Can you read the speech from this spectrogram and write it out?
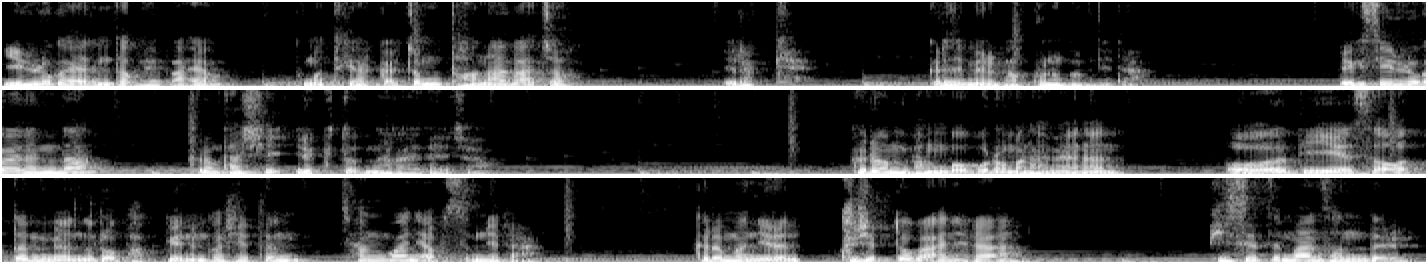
일로 가야 된다고 해봐요. 그럼 어떻게 할까요? 좀 더 나가죠. 이렇게. 그래서 면을 바꾸는 겁니다. 여기서 일로 가야 된다? 그럼 다시 이렇게 또 나가야 되죠. 그런 방법으로만 하면은 어디에서 어떤 면으로 바뀌는 것이든 상관이 없습니다. 그러면 이런 90도가 아니라 비스듬한 선들,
